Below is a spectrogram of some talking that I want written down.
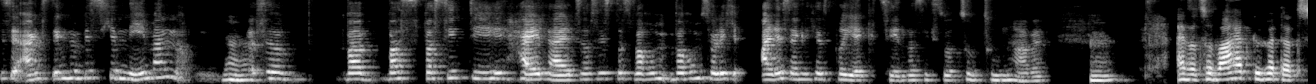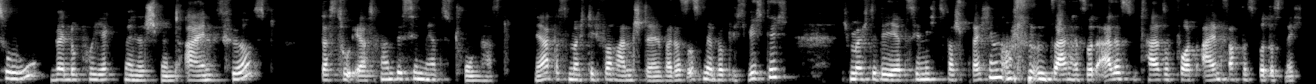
diese Angst irgendwo ein bisschen nehmen? Ja. Also, was, was sind die Highlights? Was ist das? Warum, warum soll ich alles eigentlich als Projekt sehen, was ich so zu tun habe? Mhm. Also zur Wahrheit gehört dazu, wenn du Projektmanagement einführst, dass du erstmal ein bisschen mehr zu tun hast. Ja, das möchte ich voranstellen, weil das ist mir wirklich wichtig. Ich möchte dir jetzt hier nichts versprechen und, und sagen, es wird alles total sofort einfach. Das wird es nicht.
